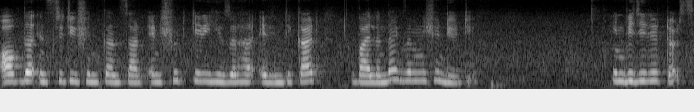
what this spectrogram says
of the institution concerned and should carry his or her identity card while on the examination duty. Invigilators.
